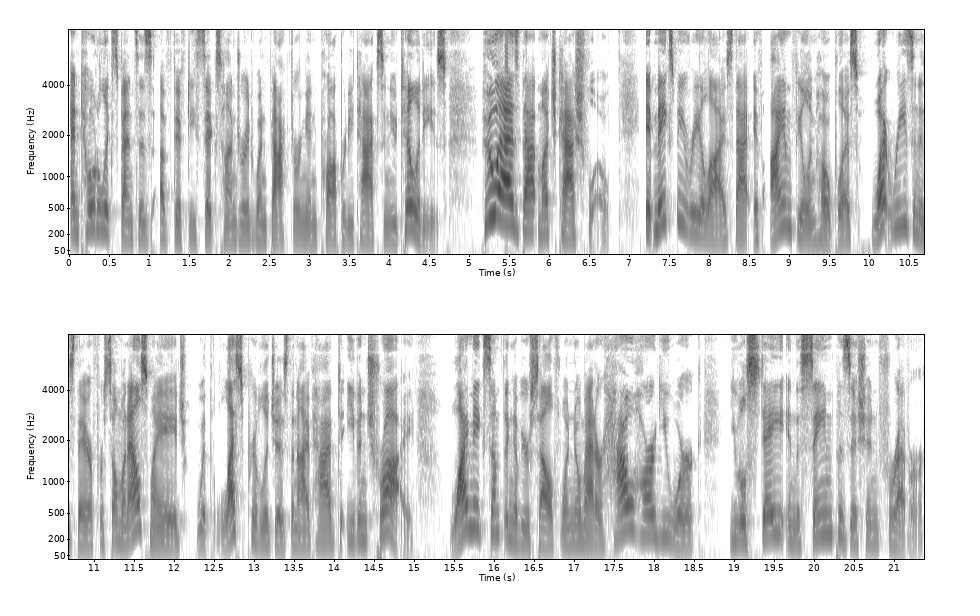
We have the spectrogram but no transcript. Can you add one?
and total expenses of $5,600 when factoring in property tax and utilities. Who has that much cash flow? It makes me realize that if I am feeling hopeless, what reason is there for someone else my age with less privileges than I've had to even try? Why make something of yourself when no matter how hard you work, you will stay in the same position forever?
